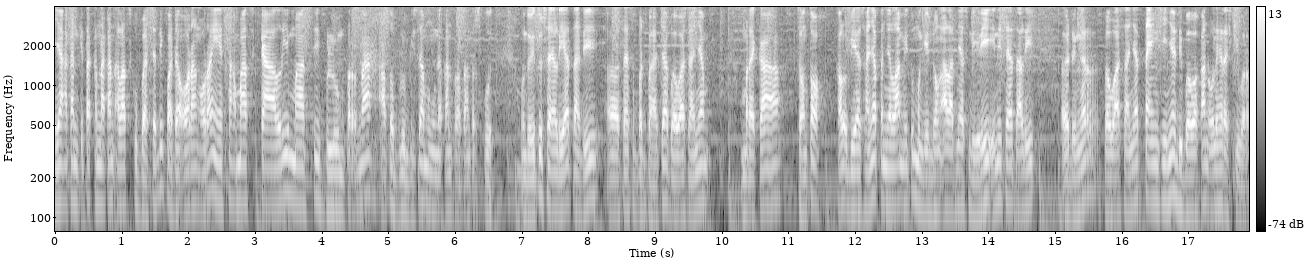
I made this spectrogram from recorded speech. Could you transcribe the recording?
yang akan kita kenakan alat scuba set ini pada orang-orang yang sama sekali masih belum pernah atau belum bisa menggunakan peralatan tersebut. Untuk itu saya lihat tadi uh, saya sempat baca bahwasanya mereka contoh kalau biasanya penyelam itu menggendong alatnya sendiri, ini saya tadi uh, dengar bahwasanya tankinya dibawakan oleh rescuer.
